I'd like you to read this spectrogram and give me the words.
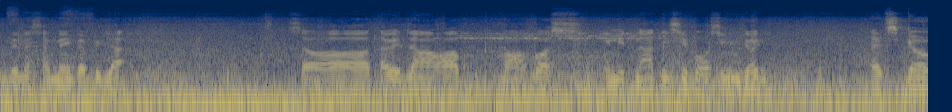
Andun na sa may kabila. So, tawid lang ako mga boss. I-meet natin si bossing doon. Let's go!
